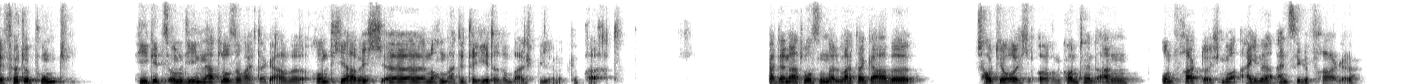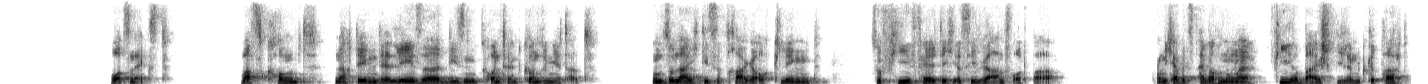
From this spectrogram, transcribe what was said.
Der vierte Punkt, hier geht es um die nahtlose Weitergabe und hier habe ich äh, noch ein paar detailliertere Beispiele mitgebracht. Bei der nahtlosen Weitergabe schaut ihr euch euren Content an und fragt euch nur eine einzige Frage. What's next? Was kommt, nachdem der Leser diesen Content konsumiert hat? Und so leicht diese Frage auch klingt, so vielfältig ist sie beantwortbar. Und ich habe jetzt einfach nur mal vier Beispiele mitgebracht,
